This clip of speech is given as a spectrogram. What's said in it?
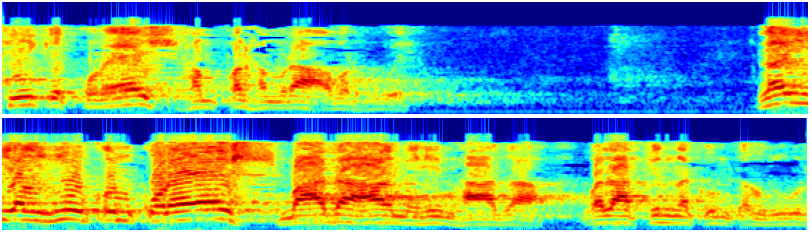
تھی کہ قریش ہم پر ہمراہ آور ہوئے۔ نہیں کم قریش بادہ نہیں بھاگا ولا کن کم تنظور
